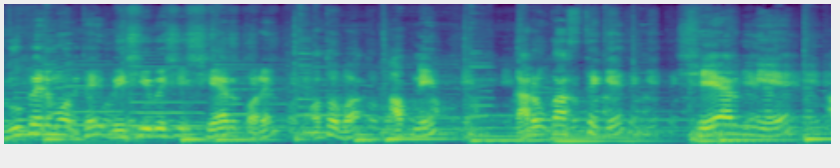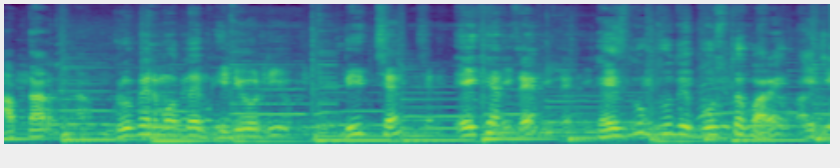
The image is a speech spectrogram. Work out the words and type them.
গ্রুপের মধ্যে বেশি বেশি শেয়ার করেন অথবা আপনি কারও কাছ থেকে শেয়ার নিয়ে আপনার গ্রুপের মধ্যে ভিডিওটি দিচ্ছেন, এই ক্ষেত্রে ফেসবুক যদি বুঝতে পারে এটি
